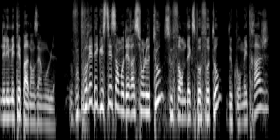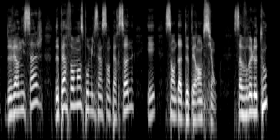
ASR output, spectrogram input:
ne les mettez pas dans un moule. Vous pourrez déguster sans modération le tout sous forme d'expo photo, de court métrage, de vernissage, de performances pour 1500 personnes et sans date de péremption. Savourez le tout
